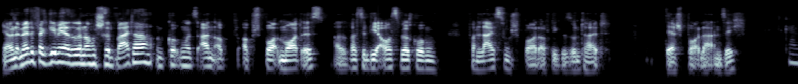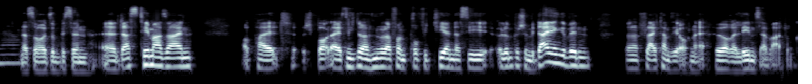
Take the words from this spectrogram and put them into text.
Ja, und im Endeffekt gehen wir ja sogar noch einen Schritt weiter und gucken uns an, ob, ob Sport Mord ist. Also was sind die Auswirkungen von Leistungssport auf die Gesundheit der Sportler an sich. Genau. Das soll heute so ein bisschen äh, das Thema sein, ob halt Sportler jetzt nicht nur, nur davon profitieren, dass sie olympische Medaillen gewinnen, sondern vielleicht haben sie auch eine höhere Lebenserwartung.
